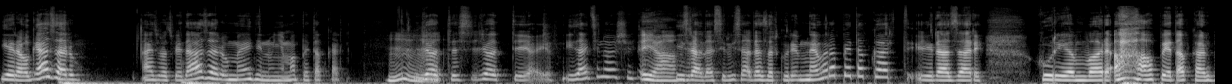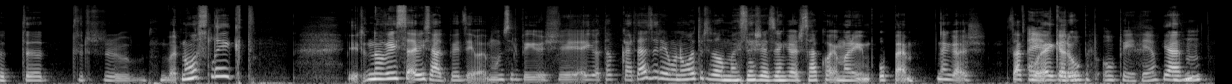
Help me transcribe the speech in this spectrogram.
ieraugi ezeru, aizbrauc pie tā ezera un mēģini viņam apiet apkārt. Mm. Ļoti, ļoti izaicinoši. Jā, Izrādās, ir visādi ezeri, kuriem nevar apiet apkārt. Ir ezeri, kuriem var apiet apkārt, bet uh, tur var noslīgt. Ir nu, visā, visādi piedzīvojumi. Mums ir bijuši ejot apkārt ezeriem, un otrs vēl mēs dažreiz vienkārši sakojam arī upēm. Vienkārši sakojam upi. up, upīt, ja? Jā, mm. -hmm.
